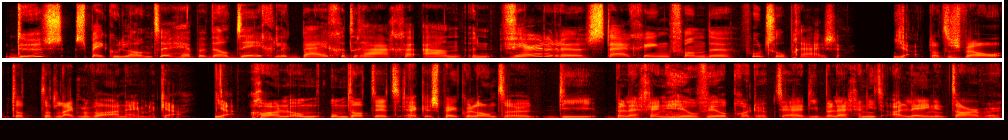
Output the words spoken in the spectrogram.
Dus speculanten hebben wel degelijk bijgedragen aan een verdere stijging van de voedselprijzen. Ja, dat is wel, dat, dat lijkt me wel aannemelijk, ja. Ja, gewoon om, omdat dit, hè, speculanten, die beleggen in heel veel producten. Hè. Die beleggen niet alleen in tarwe,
